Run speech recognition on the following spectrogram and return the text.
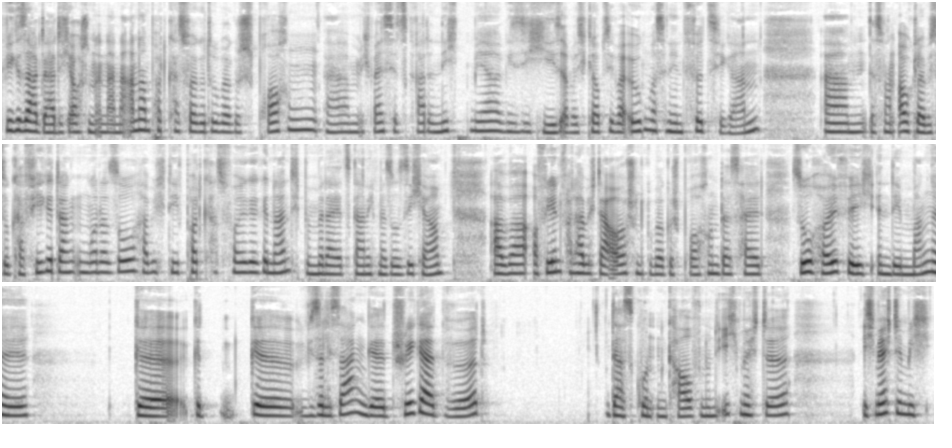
wie gesagt, da hatte ich auch schon in einer anderen Podcast-Folge drüber gesprochen. Ähm, ich weiß jetzt gerade nicht mehr, wie sie hieß, aber ich glaube, sie war irgendwas in den 40ern. Ähm, das waren auch, glaube ich, so Kaffeegedanken oder so, habe ich die Podcast-Folge genannt. Ich bin mir da jetzt gar nicht mehr so sicher. Aber auf jeden Fall habe ich da auch schon drüber gesprochen, dass halt so häufig in dem Mangel ge, ge, ge, wie soll ich sagen, getriggert wird, dass Kunden kaufen. Und ich möchte, ich möchte mich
